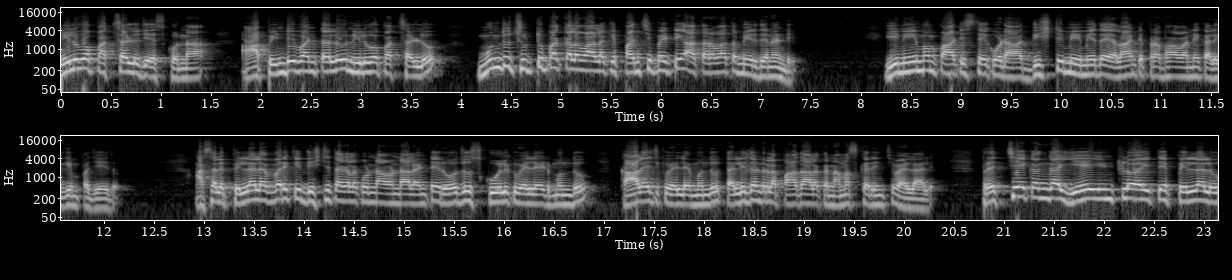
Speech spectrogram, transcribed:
నిలువ పచ్చళ్ళు చేసుకున్న ఆ పిండి వంటలు నిలువ పచ్చళ్ళు ముందు చుట్టుపక్కల వాళ్ళకి పంచిపెట్టి ఆ తర్వాత మీరు తినండి. ఈ నియమం పాటిస్తే కూడా దిష్టి మీ మీద ఎలాంటి ప్రభావాన్ని కలిగింపజేయదు. అసలు పిల్లలెవ్వరికీ దిష్టి తగలకుండా ఉండాలంటే రోజు స్కూల్కి వెళ్ళే ముందు కాలేజీకి వెళ్ళే ముందు తల్లిదండ్రుల పాదాలకు నమస్కరించి వెళ్ళాలి. ప్రత్యేకంగా ఏ ఇంట్లో అయితే పిల్లలు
